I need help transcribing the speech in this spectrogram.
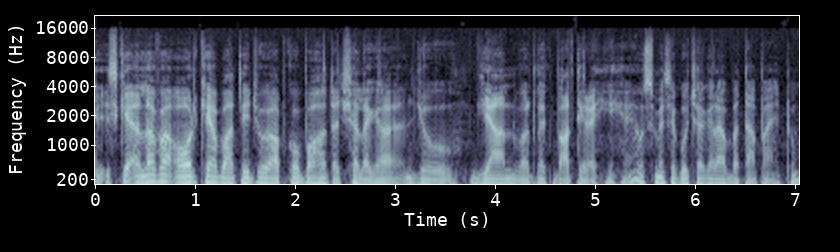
इसके अलावा और क्या बातें जो आपको बहुत अच्छा लगा जो ज्ञानवर्धक बातें रही हैं? उसमें से कुछ अगर आप बता पाए तो।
